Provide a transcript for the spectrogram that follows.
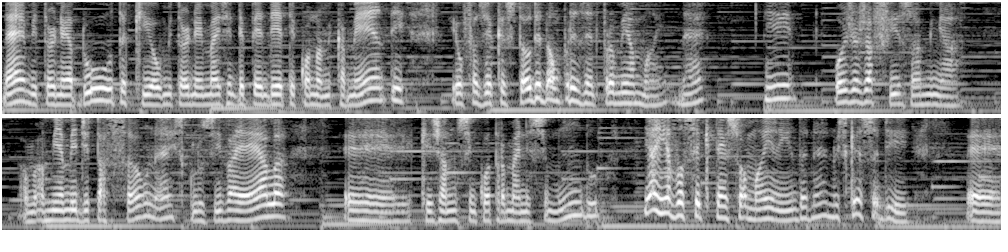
né, me tornei adulta, que eu me tornei mais independente economicamente, eu fazia questão de dar um presente para minha mãe, né? E hoje eu já fiz a minha a minha meditação, né, exclusiva a ela, é, que já não se encontra mais nesse mundo. E aí é você que tem sua mãe ainda, né? Não esqueça de é,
